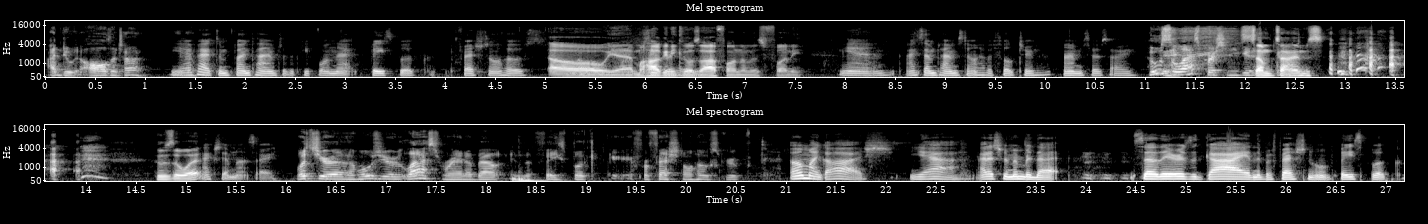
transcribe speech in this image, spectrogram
I do it all the time. Yeah, I've had some fun times with the people on that Facebook professional host. Oh yeah, mahogany Super goes off on them. It's funny. Yeah, I sometimes don't have a filter. I'm so sorry. Who was the last person you get? Sometimes. Who's the what? Actually, I'm not sorry. What's your uh, what was your last rant about in the Facebook professional host group? Oh my gosh. Yeah, I just remembered that. So there's a guy in the professional Facebook,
